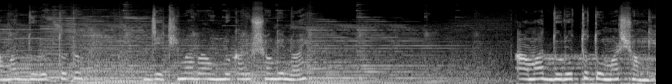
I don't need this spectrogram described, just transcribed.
আমার দূরত্ব তো জেঠিমা বা অন্য কারোর সঙ্গে নয়। আমার দূরত্ব তোমার সঙ্গে।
